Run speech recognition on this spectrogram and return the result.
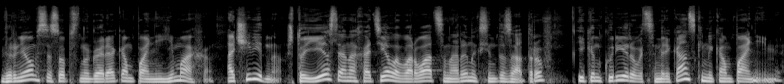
Вернемся, собственно говоря, к компании Yamaha. Очевидно, что если она хотела ворваться на рынок синтезаторов и конкурировать с американскими компаниями,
